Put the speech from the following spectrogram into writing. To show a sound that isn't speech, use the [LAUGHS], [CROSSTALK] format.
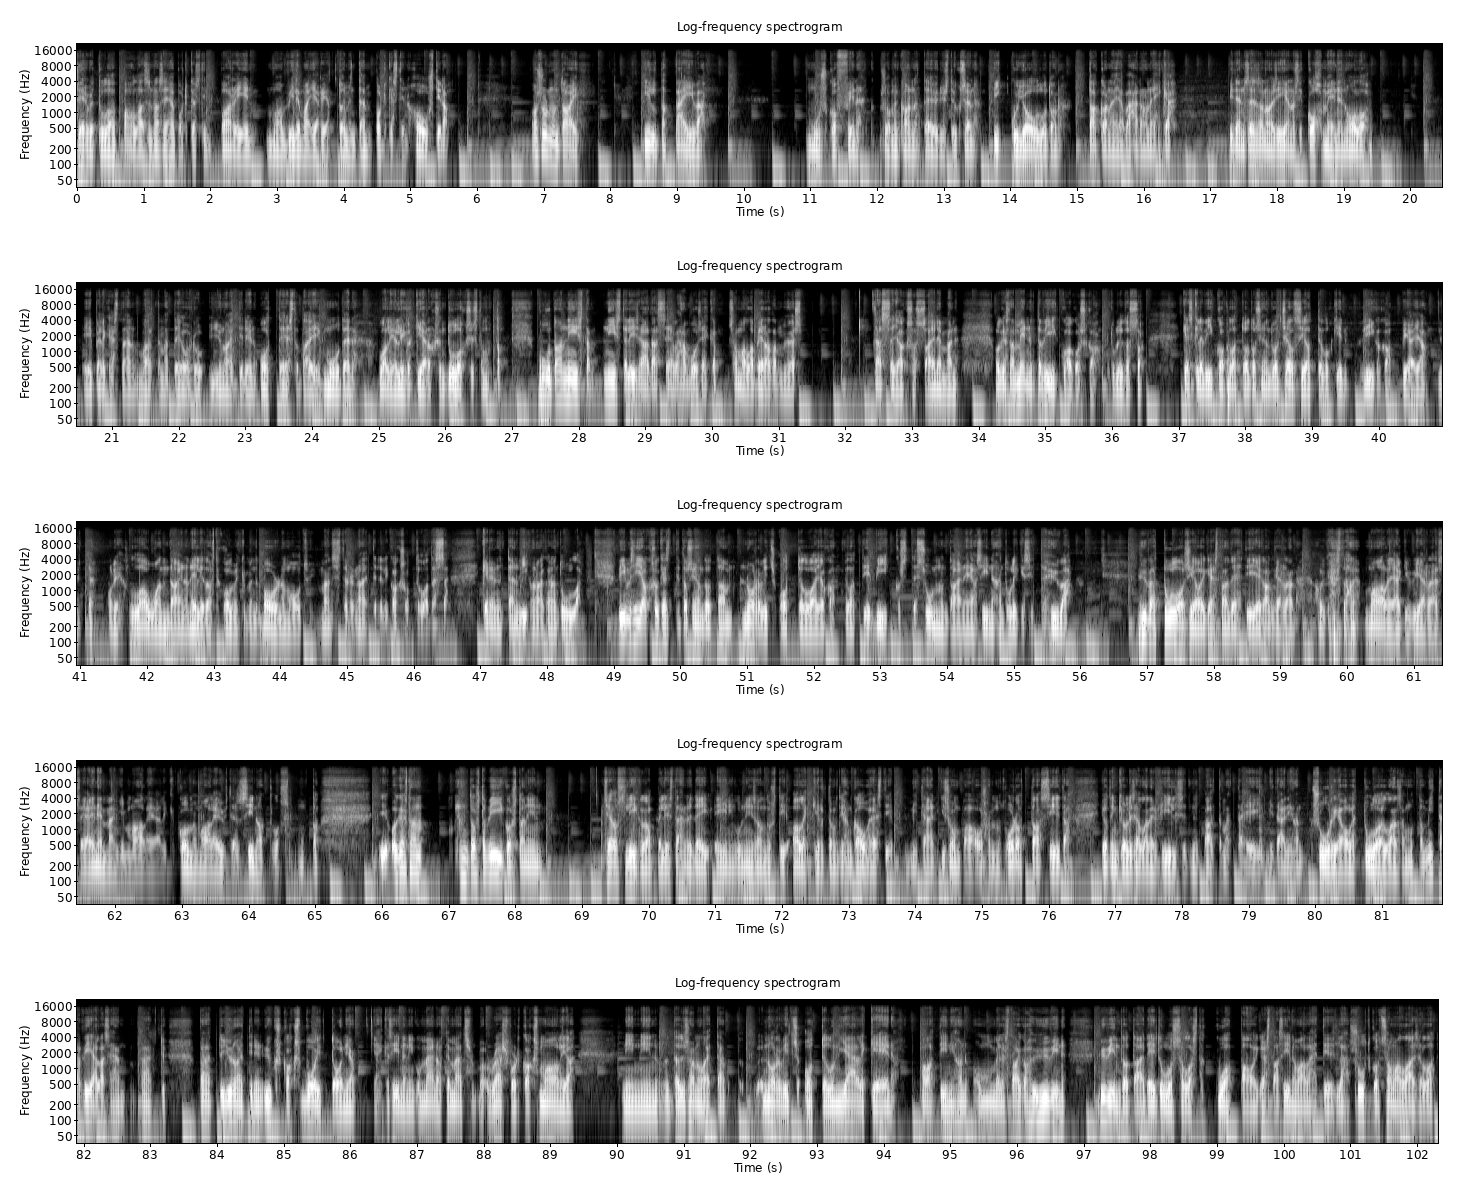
Tervetuloa Paholaisen asian podcastin pariin. Mä oon Vilma Jari ja toimin tämän podcastin hostina. On sunnuntai, iltapäivä, Muskoffin, Suomen kannattajayhdistyksen pikkujoulut on takana ja vähän on ehkä, miten sen sanoisi hienosti, kohmeinen olo – ei pelkästään välttämättä johdu Unitedin otteesta tai muuten valioliikakierroksen tuloksista, mutta puhutaan niistä, niistä lisää tässä ja vähän voisi ehkä samalla perata myös tässä jaksossa enemmän oikeastaan mennyttä viikkoa, koska tuli tuossa keskellä viikkoa pelattua tosiaan tuo Chelsea-ottelukin liikakappia ja nyt oli lauantaina 14.30 Bournemouth Manchester United, eli kaksi ottelua tässä kerennyt tämän viikon aikana tulla. Viimeisin jakso käsitti tosiaan tota Norwich-ottelua, joka pelattiin viikko sitten sunnuntaina ja siinähän tulikin sitten hyvä, hyvä tulos ja oikeastaan tehtiin ekan kerran oikeastaan [LAUGHS] maalejakin vieraissa ja enemmänkin maaleja, eli kolme maalia yhteensä siinä ottelussa, mutta oikeastaan tuosta viikosta, niin Chelsea liikakappelista nyt ei, ei niin, kuin niin sanotusti allekirjoittanut ihan kauheasti mitään isompaa osannut odottaa siitä. Jotenkin oli sellainen fiilis, että nyt välttämättä ei mitään ihan suuria ole tuloillansa, mutta mitä vielä, sehän päättyi, päättyi Unitedin 1-2 voittoon ja ehkä siinä niin kuin man of the match Rashford kaksi maalia, niin, niin täytyy sanoa, että Norwich-ottelun jälkeen palattiin ihan mun mielestä aika hyvin, hyvin tota, että ei tullut sellaista kuoppaa oikeastaan siinä, vaan lähdettiin sillä suhtkot samanlaisella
